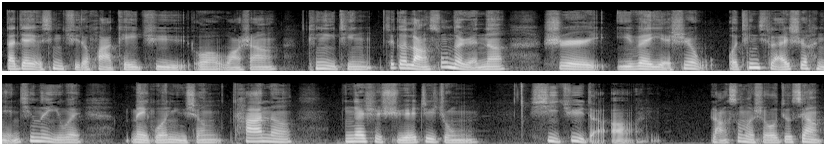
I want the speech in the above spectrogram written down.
大家有兴趣的话可以去我网上听一听。这个朗诵的人呢，是一位也是我听起来是很年轻的一位美国女生，她呢应该是学这种戏剧的啊。朗诵的时候就像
